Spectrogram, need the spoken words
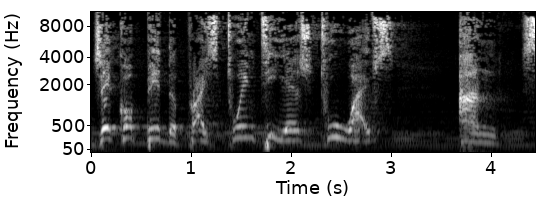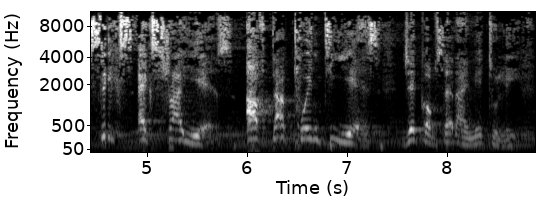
Jacob paid the price 20 years, two wives, and six extra years. After 20 years, Jacob said, I need to leave.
